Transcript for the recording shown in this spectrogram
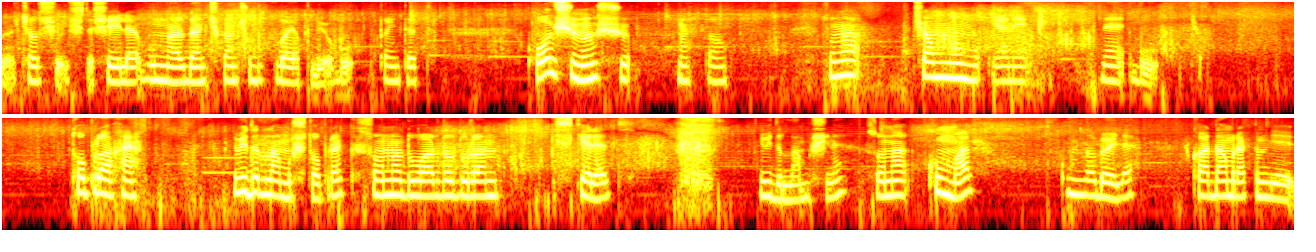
Böyle çalışıyor işte. Şeyle bunlardan çıkan çubukla yapılıyor bu tainted. Koy şunu şu. Heh, tamam. Sonra çamur yani ne bu? Toprak he vidırlanmış toprak. Sonra duvarda duran iskelet. Vidırlanmış yine. Sonra kum var. Kum da böyle. Yukarıdan bıraktım diye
